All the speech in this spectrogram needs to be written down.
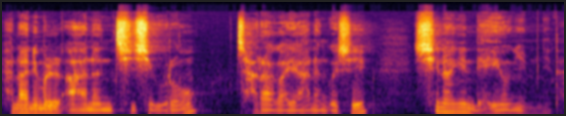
하나님을 아는 지식으로 자라가야 하는 것이 신앙의 내용입니다.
